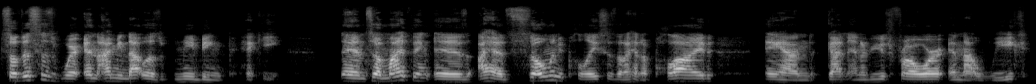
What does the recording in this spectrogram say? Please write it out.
So this is where, and I mean, that was me being picky. And so my thing is, I had so many places that I had applied and gotten interviews for in that week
